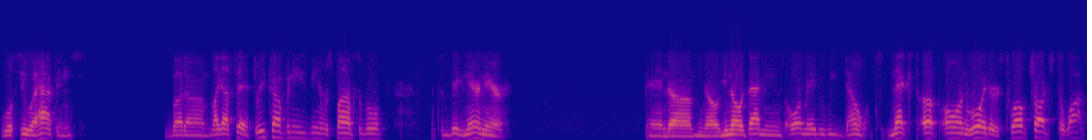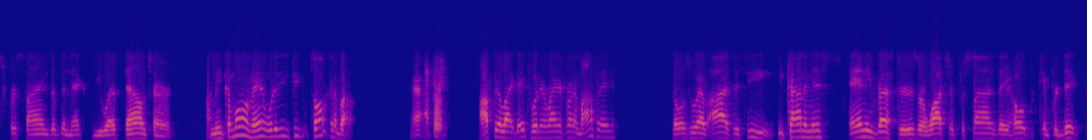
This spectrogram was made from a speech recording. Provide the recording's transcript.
we'll see what happens. But um, like I said, three companies being responsible. That's a big near near. And um, you know, you know what that means, or maybe we don't. Next up on Reuters, 12 charts to watch for signs of the next U.S. downturn. I mean, come on, man, what are these people talking about? I feel like they put it right in front of my face. Those who have eyes to see, economists and investors are watching for signs they hope can predict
